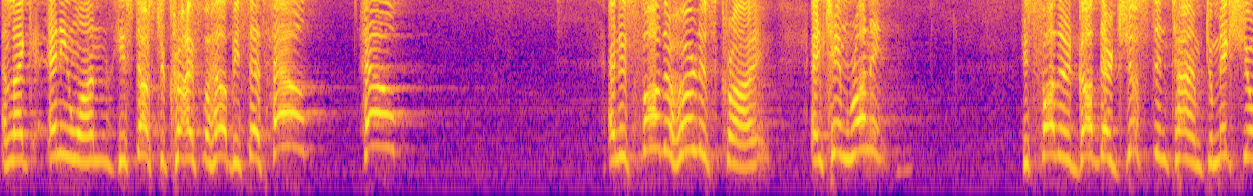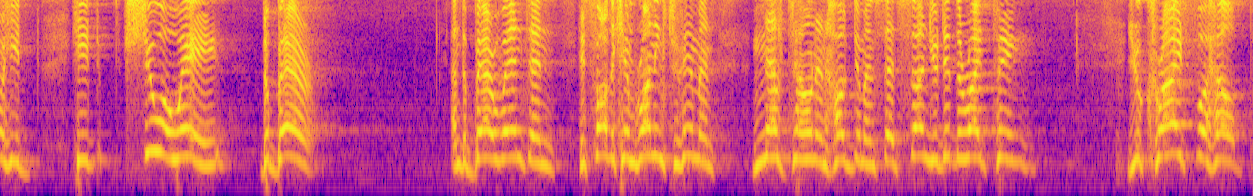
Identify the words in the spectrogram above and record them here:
And like anyone, he starts to cry for help. He says, Help, help. And his father heard his cry and came running. His father got there just in time to make sure he'd, he'd shoo away the bear. And the bear went, and his father came running to him and knelt down and hugged him and said, Son, you did the right thing. You cried for help,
